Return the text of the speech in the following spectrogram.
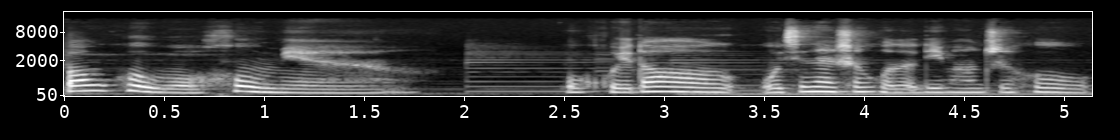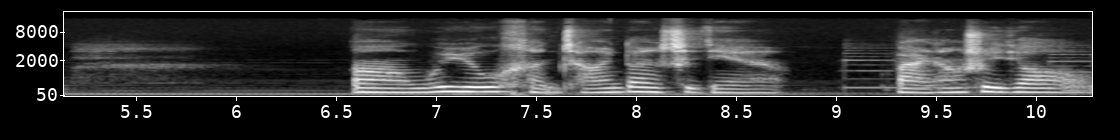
包括我后面，我回到我现在生活的地方之后，嗯，我有很长一段时间晚上睡觉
